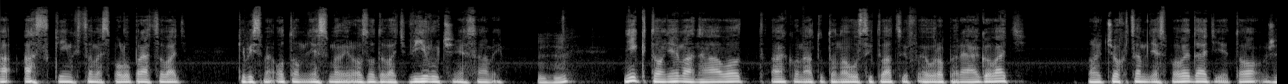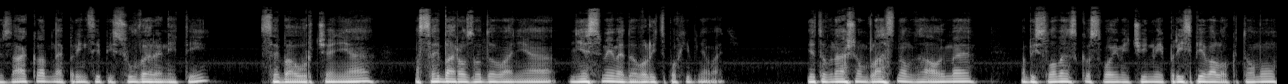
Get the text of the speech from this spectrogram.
a, a s kým chceme spolupracovať, keby sme o tom nesmeli rozhodovať výlučne sami. Mm-hmm. Nikto nemá návod, ako na túto novú situáciu v Európe reagovať, ale čo chcem dnes povedať je to, že základné princípy suverenity, seba určenia a seba rozhodovania nesmieme dovoliť spochybňovať. Je to v našom vlastnom záujme, aby Slovensko svojimi činmi prispievalo k tomu,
